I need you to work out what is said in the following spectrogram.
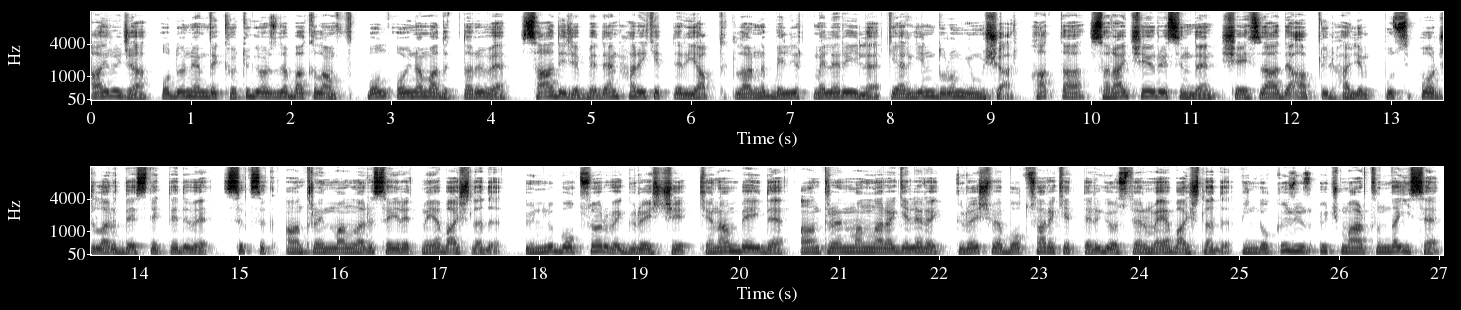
Ayrıca o dönemde kötü gözle bakılan futbol oynamadıkları ve sadece beden hareketleri yaptıklarını belirtmeleriyle gergin durum yumuşar. Hatta saray çevresinden Şehzade Abdülhalim bu sporcuları destekledi ve sık sık antrenmanları seyretmeye başladı. Ünlü boksör ve güreşçi Kenan Bey de antrenmanlara gelerek güreş ve boks hareketleri göstermeye başladı. 1903 Mart'ında ise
